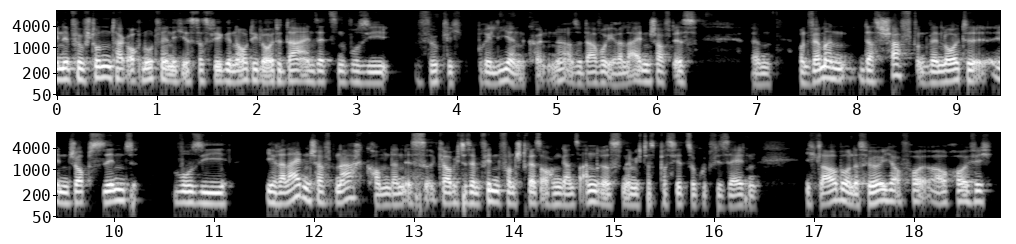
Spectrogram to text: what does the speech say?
in dem Fünf-Stunden-Tag auch notwendig ist, dass wir genau die Leute da einsetzen, wo sie wirklich brillieren können. Ne? Also da, wo ihre Leidenschaft ist. Ähm, und wenn man das schafft und wenn Leute in Jobs sind, wo sie ihrer Leidenschaft nachkommen, dann ist, glaube ich, das Empfinden von Stress auch ein ganz anderes, nämlich das passiert so gut wie selten. Ich glaube, und das höre ich auch, auch häufig,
